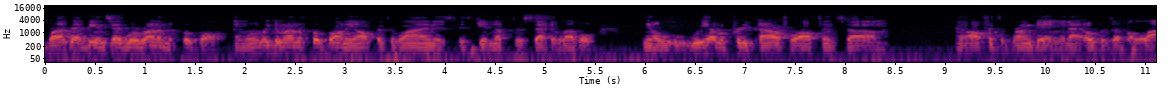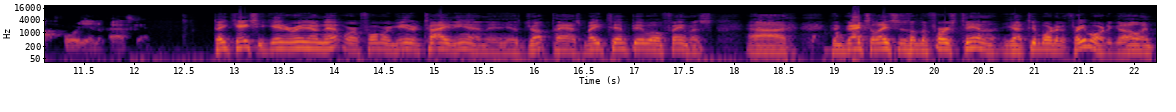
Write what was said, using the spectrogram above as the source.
but that being said, we're running the football, and when we can run the football, and the offensive line is, is getting up to the second level, you know, we have a pretty powerful offense, um, know, offensive run game, and that opens up a lot for you in the pass game. Tate Casey, Gator Radio Network, former Gator tight end, and his jump pass made Tim Tebow famous. Uh, congratulations on the first 10. You got two more to, three more to go. And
